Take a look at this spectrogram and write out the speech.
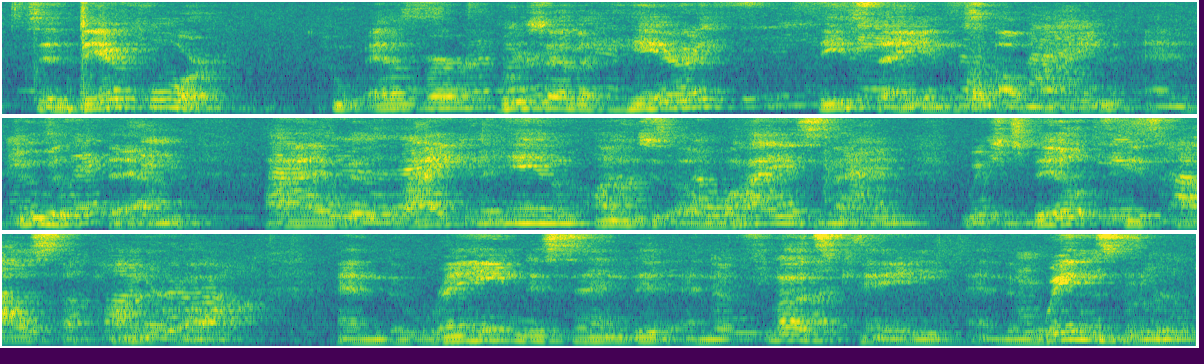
It says, Therefore, whoever whosoever heareth these sayings of mine and doeth them, I will liken him unto a wise man which built his house upon a rock. And the rain descended, and the floods came, and the winds blew,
